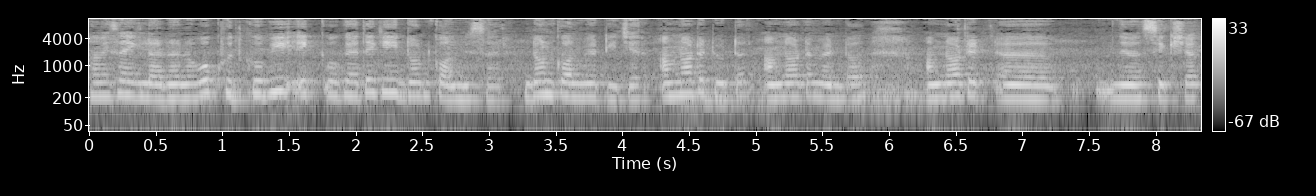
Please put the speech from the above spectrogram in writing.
हमेशा एक लर्नर हो, वो खुद को भी एक, वो कहते हैं कि don't call me sir don't call me a teacher I am not a tutor I am not a mentor I am not a शिक्षक,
